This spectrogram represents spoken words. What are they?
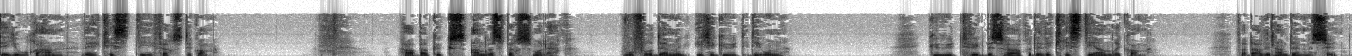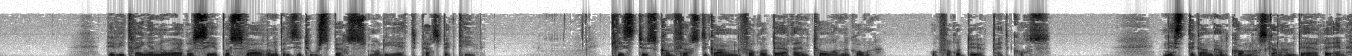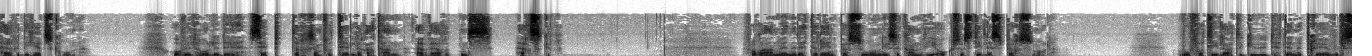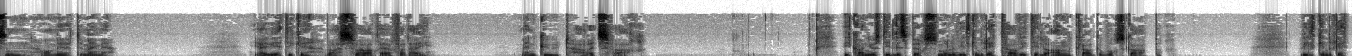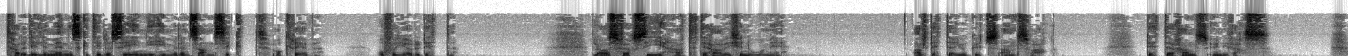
Det gjorde han ved Kristi første kom. Habakuks andre spørsmål er, hvorfor dømmer ikke Gud de onde? Gud vil besvare det ved Kristi andre kom, for da vil han dømme synd. Det vi trenger nå er å se på svarene på disse to spørsmål i et perspektiv. Kristus kom første gang for å bære en tårnekrone og for å dø på et kors. Neste gang han kommer, skal han bære en herlighetskrone og vil holde det septer som forteller at han er verdens hersker. For å anvende dette rent personlig så kan vi også stille spørsmålet. Hvorfor tillater Gud denne prøvelsen å møte meg med? Jeg vet ikke hva svaret er for deg, men Gud har et svar. Vi kan jo stille spørsmålet hvilken rett har vi til å anklage vår skaper? Hvilken rett har det lille mennesket til å se inn i himmelens ansikt og kreve hvorfor gjør du dette? La oss først si at det har vi ikke noe med. Alt dette er jo Guds ansvar. Dette er hans univers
